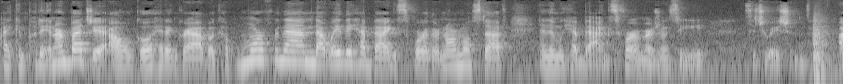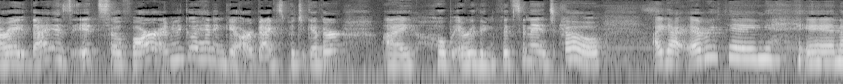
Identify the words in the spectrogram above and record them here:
I can put it in our budget, I'll go ahead and grab a couple more for them. That way they have bags for their normal stuff and then we have bags for emergency situations. All right, that is it so far. I'm gonna go ahead and get our bags put together. I hope everything fits in it. So I got everything in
